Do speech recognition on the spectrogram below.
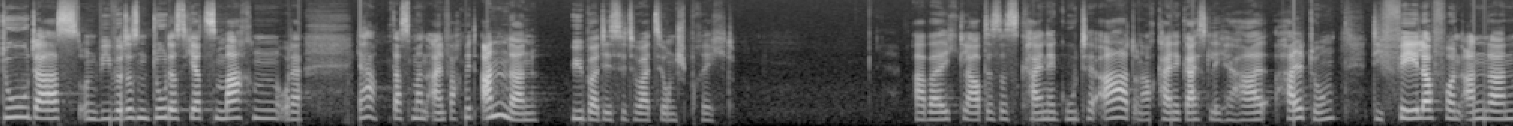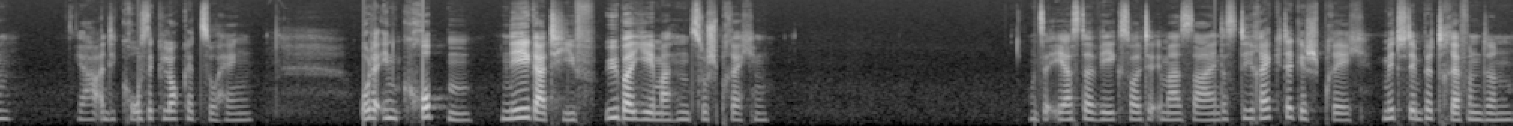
du das und wie würdest du das jetzt machen? Oder ja, dass man einfach mit anderen über die Situation spricht. Aber ich glaube, das ist keine gute Art und auch keine geistliche Haltung, die Fehler von anderen ja, an die große Glocke zu hängen oder in Gruppen negativ über jemanden zu sprechen. Unser erster Weg sollte immer sein, das direkte Gespräch mit dem Betreffenden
